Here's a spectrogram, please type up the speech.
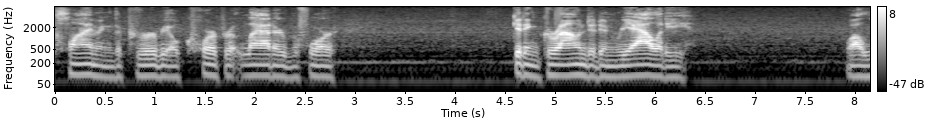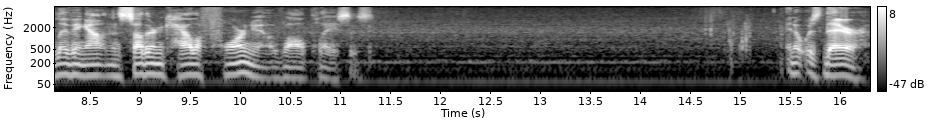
climbing the proverbial corporate ladder before getting grounded in reality while living out in Southern California, of all places. And it was there,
